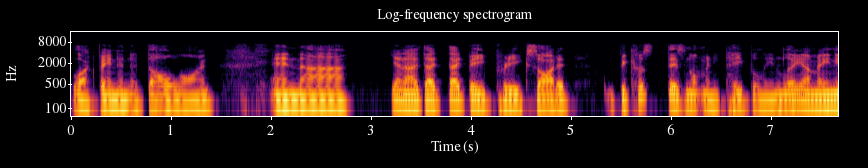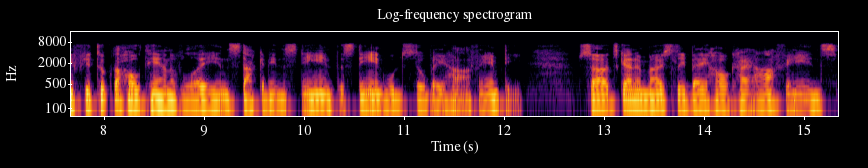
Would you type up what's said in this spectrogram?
like being in a dole line. And, uh, you know, they'd, they'd be pretty excited because there's not many people in Leigh. I mean, if you took the whole town of Leigh and stuck it in the stand, the stand would still be half empty. So it's going to mostly be Hull KR fans.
